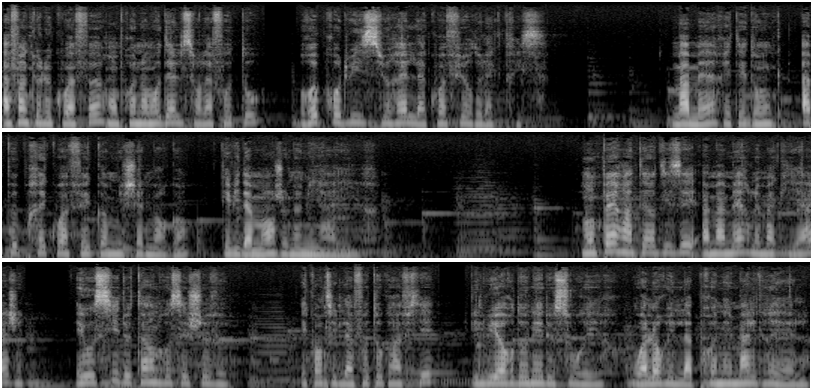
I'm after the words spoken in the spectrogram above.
afin que le coiffeur, en prenant modèle sur la photo, reproduise sur elle la coiffure de l'actrice. Ma mère était donc à peu près coiffée comme Michel Morgan, qu'évidemment je me mis à haïr. Mon père interdisait à ma mère le maquillage et aussi de teindre ses cheveux, et quand il la photographiait, il lui ordonnait de sourire, ou alors il la prenait malgré elle,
